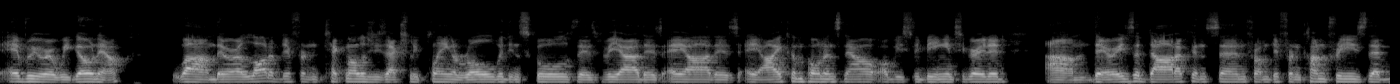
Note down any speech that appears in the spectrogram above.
everywhere we go now. Um, there are a lot of different technologies actually playing a role within schools. There's VR, there's AR, there's AI components now obviously being integrated. Um, there is a data concern from different countries that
